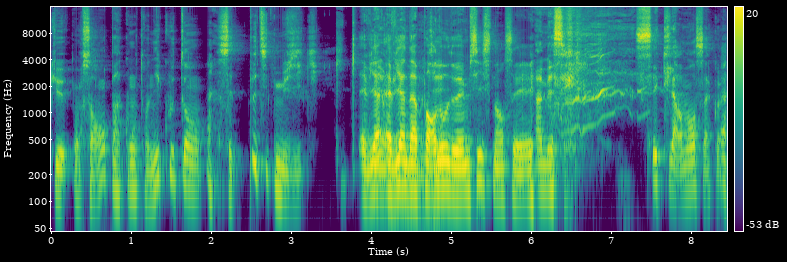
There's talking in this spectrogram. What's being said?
Que on s'en rend pas compte en écoutant cette petite musique. Elle vient, elle vient d'un porno de M6, non C'est Ah mais c'est c'est clairement ça quoi.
